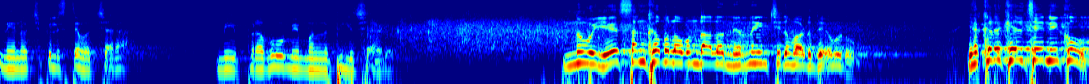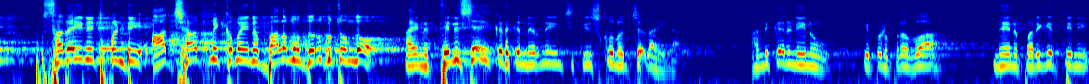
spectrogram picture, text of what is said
నేను వచ్చి పిలిస్తే వచ్చారా? మీ ప్రభువు మిమ్మల్ని పిలిచాడు. నువ్వు ఏ సంఘములో ఉండాలో నిర్ణయించిన వాడు దేవుడు. ఎక్కడికెళ్తే నీకు సరైనటువంటి ఆధ్యాత్మికమైన బలము దొరుకుతుందో ఆయన తెలిసే ఇక్కడికి నిర్ణయించి తీసుకొని వచ్చాడు ఆయన. అందుకని నేను ఇప్పుడు ప్రభా నేను పరిగెత్తిని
